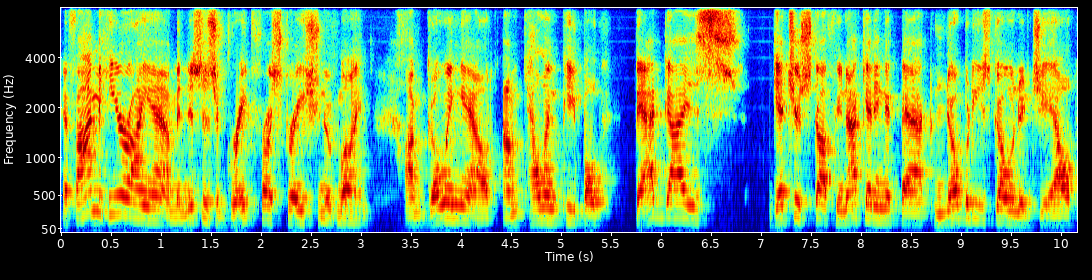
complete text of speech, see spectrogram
if I'm here, I am, and this is a great frustration of mine, I'm going out, I'm telling people, bad guys, get your stuff, you're not getting it back, nobody's going to jail.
